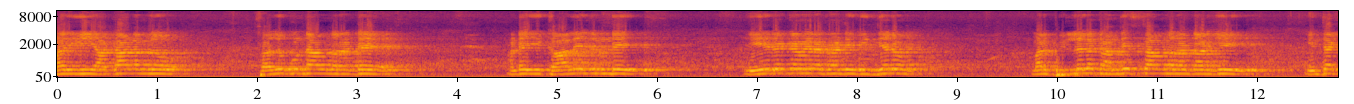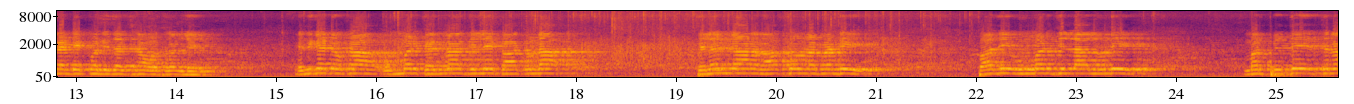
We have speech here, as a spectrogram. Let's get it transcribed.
మరి ఈ అకాడంలో చదువుకుంటా ఉన్నారంటే అంటే ఈ కాలేజీ నుండి ఏ రకమైనటువంటి విద్యను మరి పిల్లలకు అందిస్తూ ఉన్నారనడానికి ఇంతకంటే ఎక్కువ నిదర్శనం అవసరం లేదు. ఎందుకంటే ఒక ఉమ్మడి కరీంనగర్ జిల్లే కాకుండా తెలంగాణ రాష్ట్రంలో ఉన్నటువంటి పది ఉమ్మడి జిల్లాల నుండి మరి పెద్ద ఎత్తున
